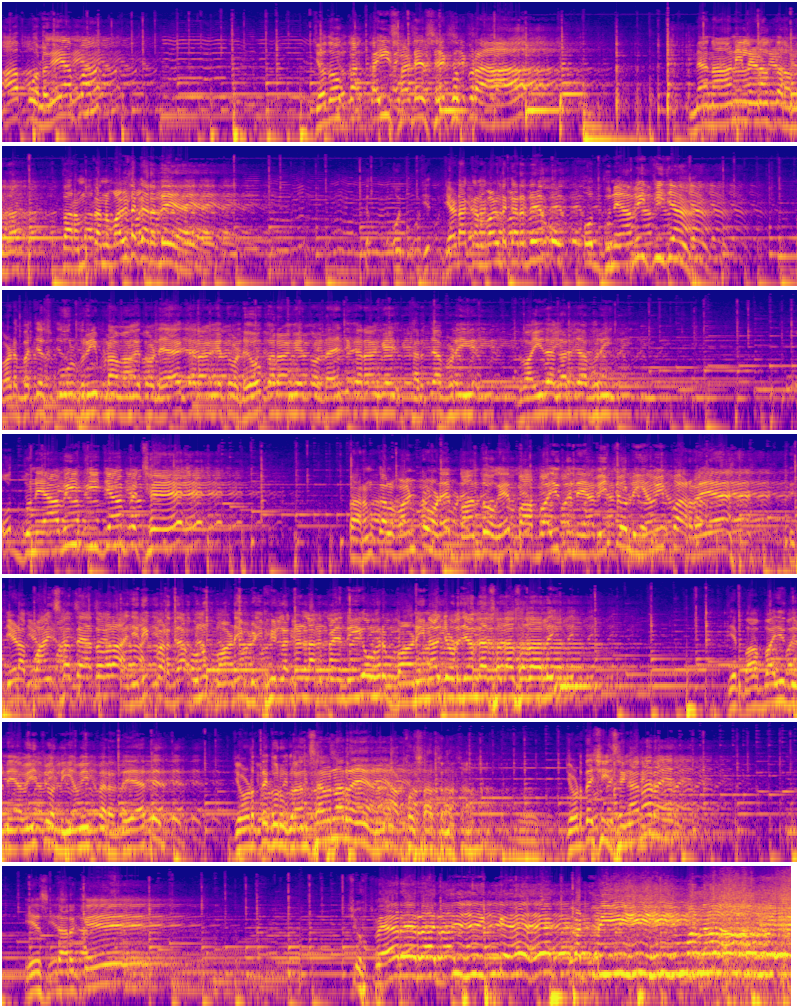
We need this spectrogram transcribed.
ਆ ਭੁੱਲ ਗਏ ਆਪਾਂ? ਜਦੋਂ ਕਈ ਸਾਡੇ ਸਿੱਖ ਭਰਾ ਮੈਂ ਨਾਂ ਨਹੀਂ ਲੈਣਾ ਧਰਮ ਦਾ, ਧਰਮ ਕਨਵਰਟ ਕਰਦੇ ਆ। ਉਹ ਜਿਹੜਾ ਕਨਵਰਟ ਕਰਦੇ ਉਹ ਉਹ ਦੁਨਿਆਵੀ ਚੀਜ਼ਾਂ। ਤੁਹਾਡੇ ਬੱਚੇ ਸਕੂਲ ਫ੍ਰੀ ਪੜਾਵਾਂਗੇ ਤੁਹਾਡੇ ਇਹ ਕਰਾਂਗੇ, ਤੁਹਾਡੇ ਉਹ ਕਰਾਂਗੇ, ਤੁਹਾਡਾ ਇੰਜ ਕਰਾਂਗੇ, ਖਰਚਾ ਫਰੀ, ਦਵਾਈ ਦਾ ਖਰਚਾ ਫਰੀ। ਉਹ ਦੁਨਿਆਵੀ ਚੀਜ਼ਾਂ ਪਿੱਛੇ ਧਰਮ ਕਲਵੰਟ ਹੋਣੇ ਬੰਦ ਹੋ ਗਏ, ਬਾਬਾ ਜੀ ਦੁਨਿਆਵੀ ਝੋਲੀਆਂ ਵੀ ਭਰ ਰਹੇ ਆ। ਤੇ ਜਿਹੜਾ ਪੰਜ ਸੱਤ ਐਤਵਾਰ ਹਾਜ਼ਰੀ ਭਰਦਾ, ਉਹਨੂੰ ਬਾਣੀ ਮਿੱਠੀ ਲੱਗਣ ਲੱਗ ਪੈਂਦੀ, ਉਹ ਫਿਰ ਬਾਣੀ ਨਾਲ ਜੁੜ ਜਾਂਦਾ ਸਦਾ ਸਦਾ ਲਈ। ਜੇ ਬਾਬਾ ਜੀ ਦੁਨਿਆਵੀ ਝੋਲੀਆਂ ਵੀ ਭਰਦੇ ਆ ਤੇ ਜੁੜਦੇ ਗੁਰੂ ਗ੍ਰੰਥ ਸਾਹਿਬ ਨਾਲ ਰਹੇ ਆ ਨਾ, ਆਖੋ ਸਤਨਾਮ ਜੁੜ ਤੇ ਸ਼ਹੀਦ ਸਿੰਘਾਂ ਨਾਲ ਰਹੇ ਆ। ਇਸ ਕਰਕੇ ਚੁਪਹਿਰੇ ਰੱਜ ਕੇ ਕੱਟੀ ਮਨਾਵੇ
